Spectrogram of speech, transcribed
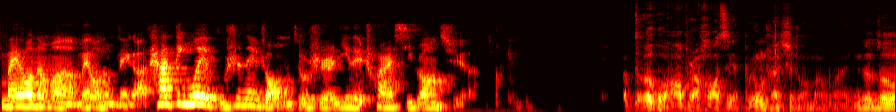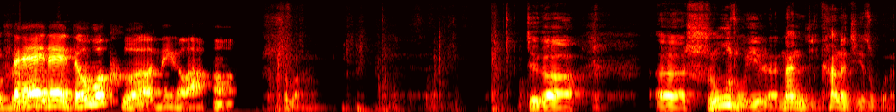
没有那么没有那么那个，它定位不是那种就是你得穿着西装去的，德国 Opera House 也不用穿西装吧？我感觉这这都是得得德国可那个了，嗯，是吗？这个呃，十五组艺人，那你看了几组呢？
